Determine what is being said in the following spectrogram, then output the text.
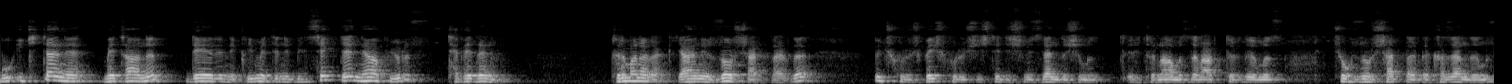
Bu iki tane metanın değerini, kıymetini bilsek de ne yapıyoruz? Tepeden tırmanarak yani zor şartlarda 3 kuruş, 5 kuruş işte dişimizden dışımız, e, tırnağımızdan arttırdığımız çok zor şartlarda kazandığımız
